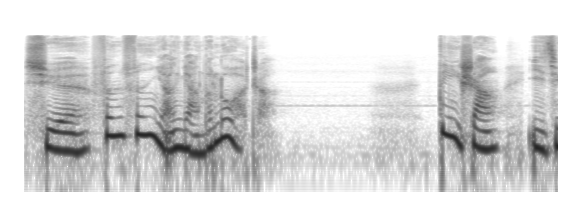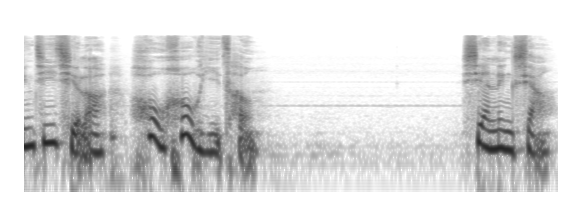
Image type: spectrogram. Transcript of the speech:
雪纷纷扬扬的落着，地上已经积起了厚厚一层。县令想，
